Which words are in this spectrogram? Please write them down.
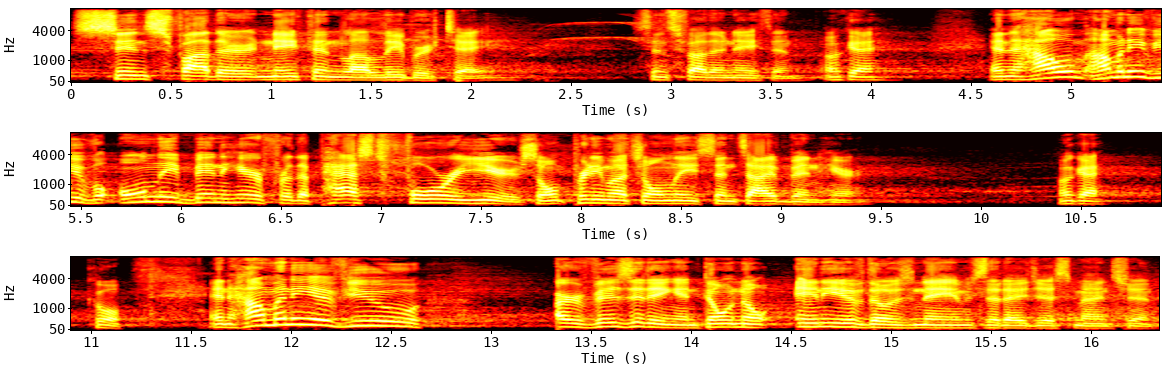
since Father Nathan La Liberte? Since Father Nathan. Okay. And how, how many of you have only been here for the past four years? So, pretty much only since I've been here. Okay, cool. And how many of you are visiting and don't know any of those names that I just mentioned?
